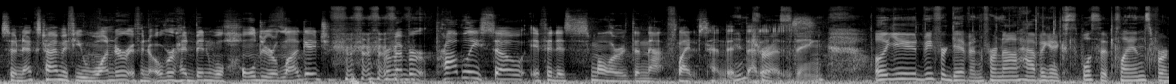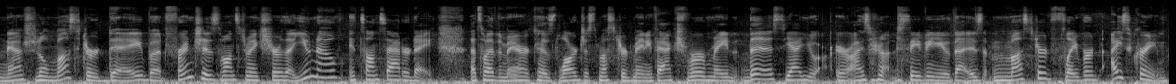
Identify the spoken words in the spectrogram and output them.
So next time, if you wonder if an overhead bin will hold your luggage, remember, probably so if it is smaller than that flight attendant. Interesting. Well, you'd be forgiven for not having explicit plans for National Mustard Day, but French's wants to make sure that you know it's on Saturday. That's why why America's largest mustard manufacturer made this. Yeah, you, your eyes are not deceiving you. That is mustard flavored ice cream.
